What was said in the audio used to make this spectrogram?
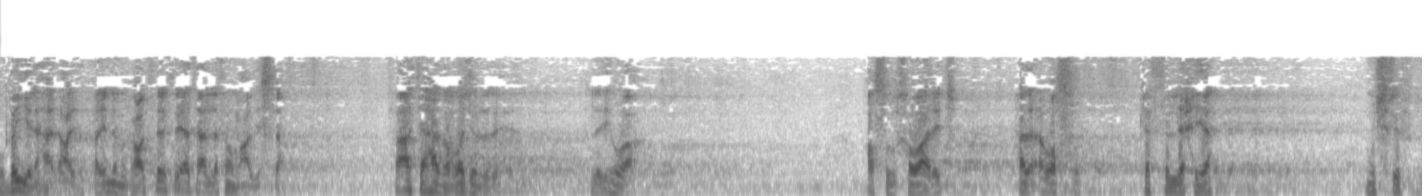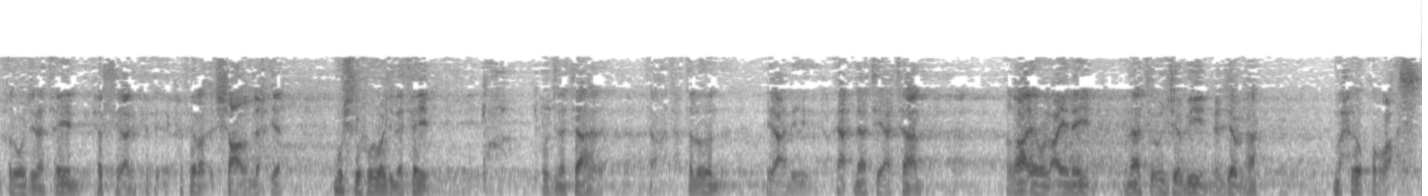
وبين هذا عليه قال إنما فعلت ذلك لأتألفه مع الإسلام. فأتى هذا الرجل الذي هو أصل الخوارج. هذا وصفه كث اللحية مشرف الوجنتين كث يعني كثير شعر اللحية مشرف الوجنتين. وجنتاه تحت الأذن يعني ناتئتان. غائر العينين وناتئ الجبين الجبهة محلوق الرأس.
